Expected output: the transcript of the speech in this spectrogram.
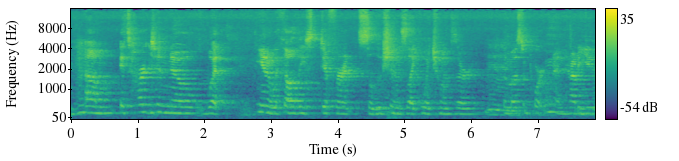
Mm-hmm. um, it's hard to know what, you know, with all these different solutions, like which ones are Mm-hmm. the most important, and how do you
